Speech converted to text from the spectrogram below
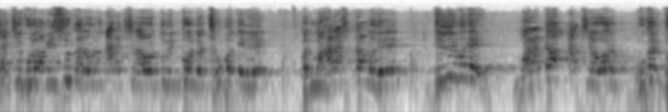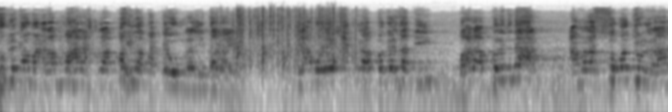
पक्षाची गुलामी स्वीकारून आरक्षणावर तुम्ही तोंड छुप केले. पण महाराष्ट्रामध्ये दिल्लीमध्ये मराठा आरक्षणावर उघड भूमिका मांडणारा महाराष्ट्राला पहिला पाट्या ओमराजे दादा आहे. त्यामुळे अकरा पगड जाती बारा बलददार आम्हाला सोबत घेणारा राहा.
